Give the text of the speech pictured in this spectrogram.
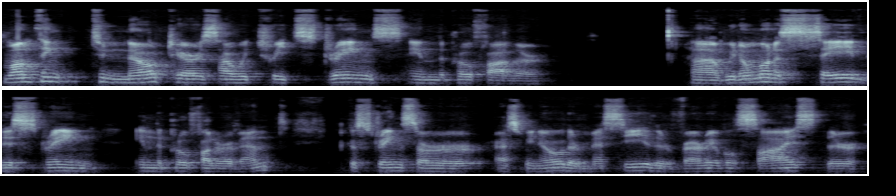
one thing to note here is how we treat strings in the profiler. Uh, we don't want to save this string in the profiler event because strings are, as we know, they're messy, they're variable size, they're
